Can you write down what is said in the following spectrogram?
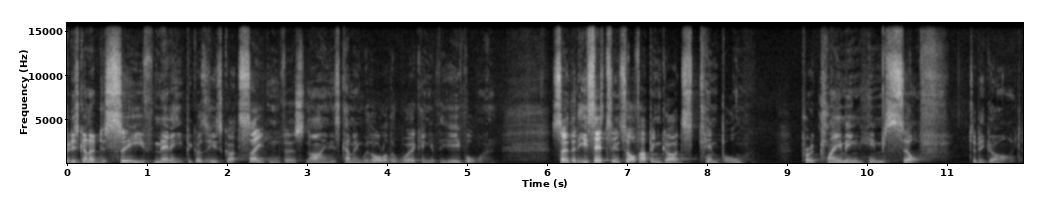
But he's going to deceive many because he's got Satan, verse 9. He's coming with all of the working of the evil one. So that he sets himself up in God's temple, proclaiming himself to be God.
